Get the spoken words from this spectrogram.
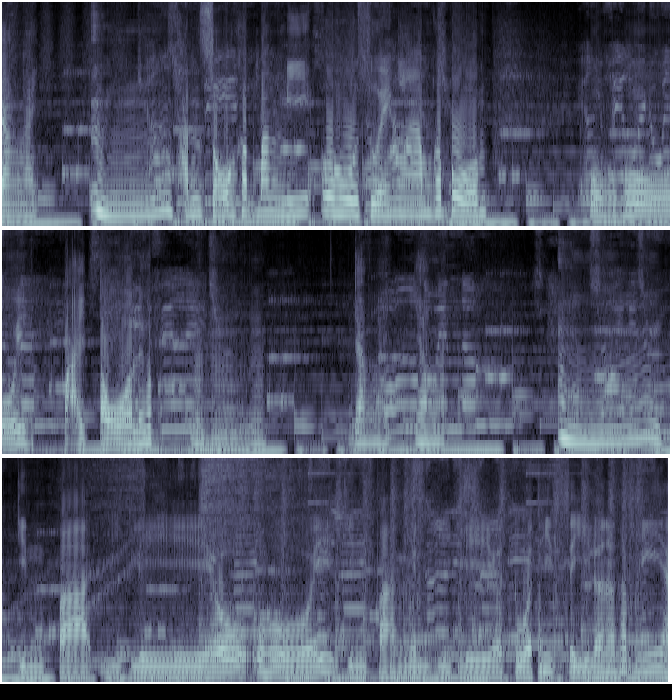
ยังไงพันสองครับบ้างนี้ โอ้โหสวยงามครับผม โอ้โหไปต่อเลยครับยังไงยังไง อืมกินปลาอีกแล้วโอ้โหยกินปลาเงินอีกแล้วตัวที่สี่แล้วนะครับเนี่ย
